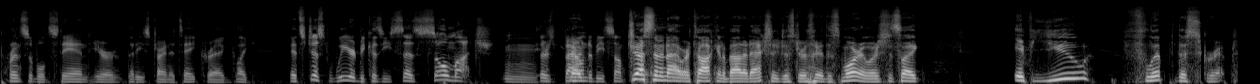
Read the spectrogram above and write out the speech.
principled stand here that he's trying to take, Craig. Like it's just weird because he says so much. Mm-hmm. There's bound to be something. Justin and I were talking about it actually just earlier this morning. Where it's just like, if you flipped the script,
